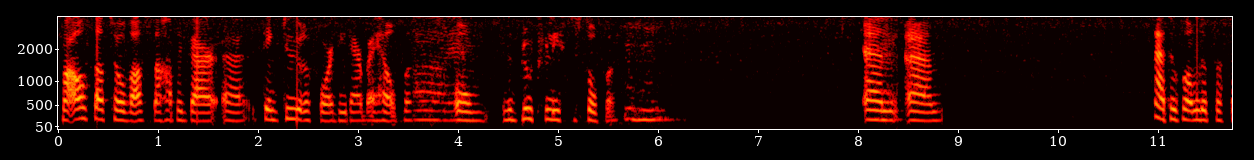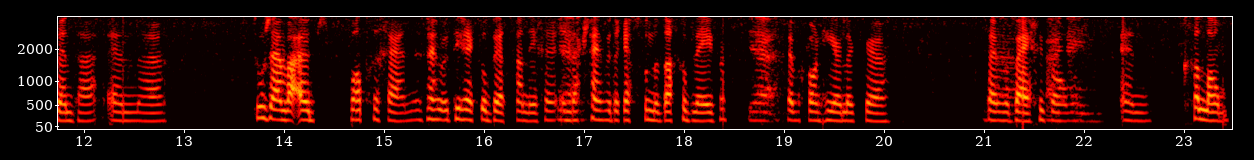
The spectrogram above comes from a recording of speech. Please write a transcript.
Maar als dat zo was, dan had ik daar eh, tincturen voor die daarbij helpen Oh, ja. om het bloedverlies te stoppen. Mhm. En ehm ja, toen kwam de placenta en eh, toen zijn we uit bad gegaan en zijn we direct op bed gaan liggen. En daar zijn we de rest van de dag gebleven. Ja. We hebben gewoon heerlijk eh, zijn we bijgekomen. fijn. en geland.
